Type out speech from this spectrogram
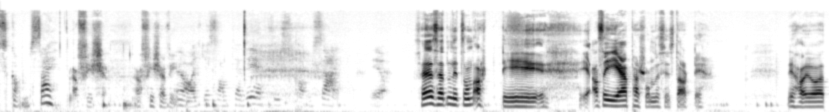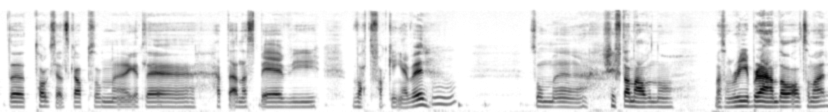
skam seg. Ja, fy. Ja, fy fy. Ja, ikke sant, Teddy? Fy skam seg. Ja. Så jeg har sett en litt sånn artig Altså, jeg personlig syns det er artig. Vi har jo et uh, togselskap som egentlig heter NSB Vy What fucking ever. Mhm. Som uh, skifta navn og med sånn rebranda og alt som er.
